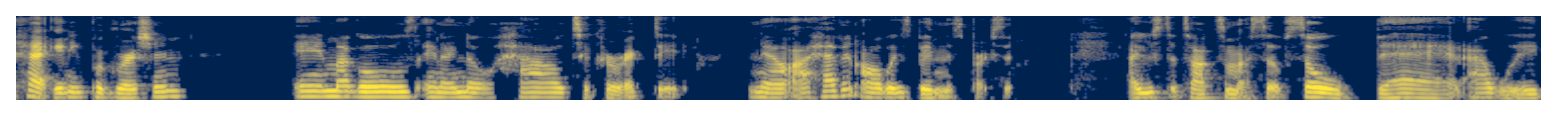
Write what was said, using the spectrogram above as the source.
had any progression in my goals and I know how to correct it. Now, I haven't always been this person. I used to talk to myself so bad. I would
